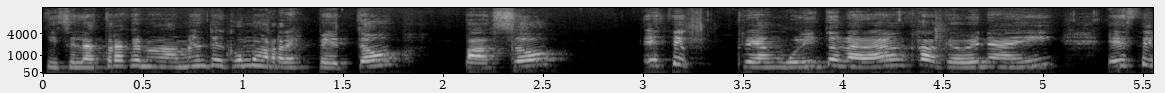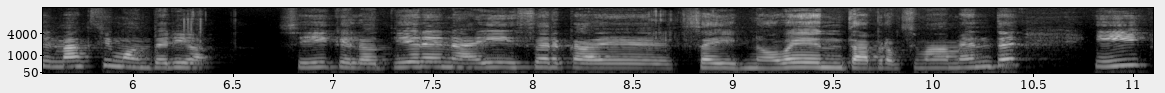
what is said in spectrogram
y se las traje nuevamente cómo respetó, pasó. Este triangulito naranja que ven ahí es el máximo anterior, ¿sí? que lo tienen ahí cerca de 6,90 aproximadamente. ¿Y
